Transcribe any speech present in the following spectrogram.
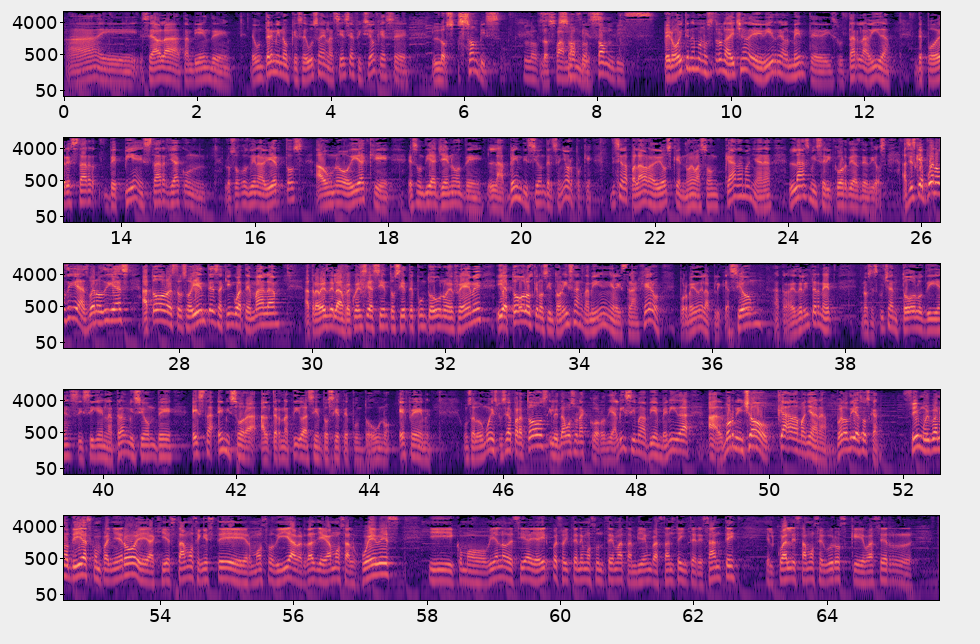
Ah, y se habla también de, de, un término que se usa en la ciencia ficción que es eh, los zombies. Los, famosos zombies. Pero hoy tenemos nosotros la dicha de vivir realmente, de disfrutar la vida, de poder estar de pie, estar ya con los ojos bien abiertos a un nuevo día que es un día lleno de la bendición del Señor, porque dice la palabra de Dios que nuevas son cada mañana las misericordias de Dios. Así es que buenos días, buenos días a todos nuestros oyentes aquí en Guatemala a través de la frecuencia 107.1 FM y a todos los que nos sintonizan también en el extranjero por medio de la aplicación, a través del internet nos escuchan todos los días y siguen la transmisión de esta emisora alternativa 107.1 FM. Un saludo muy especial para todos y les damos una cordialísima bienvenida al Morning Show cada mañana. Buenos días, Oscar. Sí, muy buenos días, compañero. Eh, aquí estamos en este hermoso día, ¿verdad? Llegamos al jueves y como bien lo decía Yair, pues hoy tenemos un tema también bastante interesante, el cual estamos seguros que va a ser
